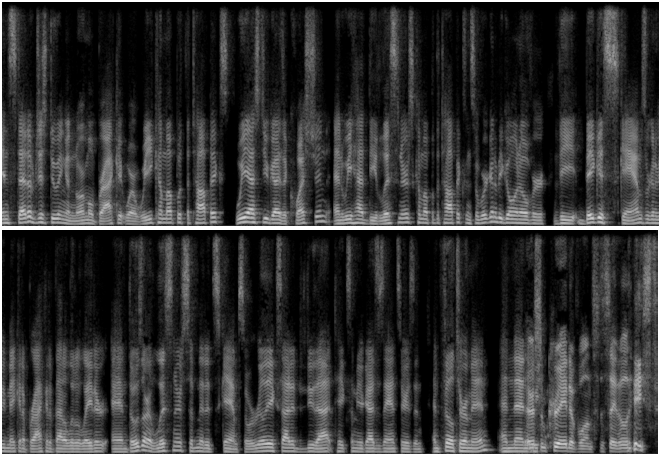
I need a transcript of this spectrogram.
instead of just doing a normal bracket where we come up with the topics, we asked you guys a question and we had the listeners come up with the topics. And so we're going to be going over the biggest scams. We're going to be making a bracket of that a little later. And those are listener submitted scams. So we're really excited to do that, take some of your guys' answers and, and filter them in. And then There's we- some creative ones to say the least.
